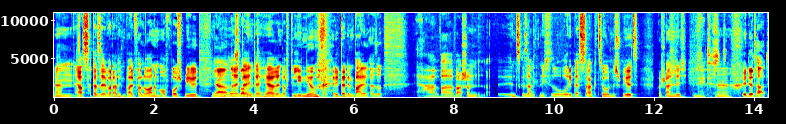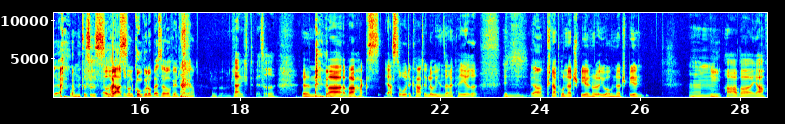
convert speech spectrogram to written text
Ähm, erst hat er selber da den Ball verloren im Aufbauspiel. Ja, dann rennt er hinterher, rennt auf die Linie und hält da den Ball. Also, ja, war, war schon insgesamt nicht so die beste Aktion des Spiels, wahrscheinlich. Nee, das äh, in der Tat, ja. Und das ist. Also, da hatte nun Kunku noch besser auf jeden Fall, ja. Leicht bessere ähm, war, war Hacks erste rote Karte, glaube ich, in seiner Karriere. In ja. knapp 100 Spielen oder über 100 Spielen. Ähm, mhm. Aber ja,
